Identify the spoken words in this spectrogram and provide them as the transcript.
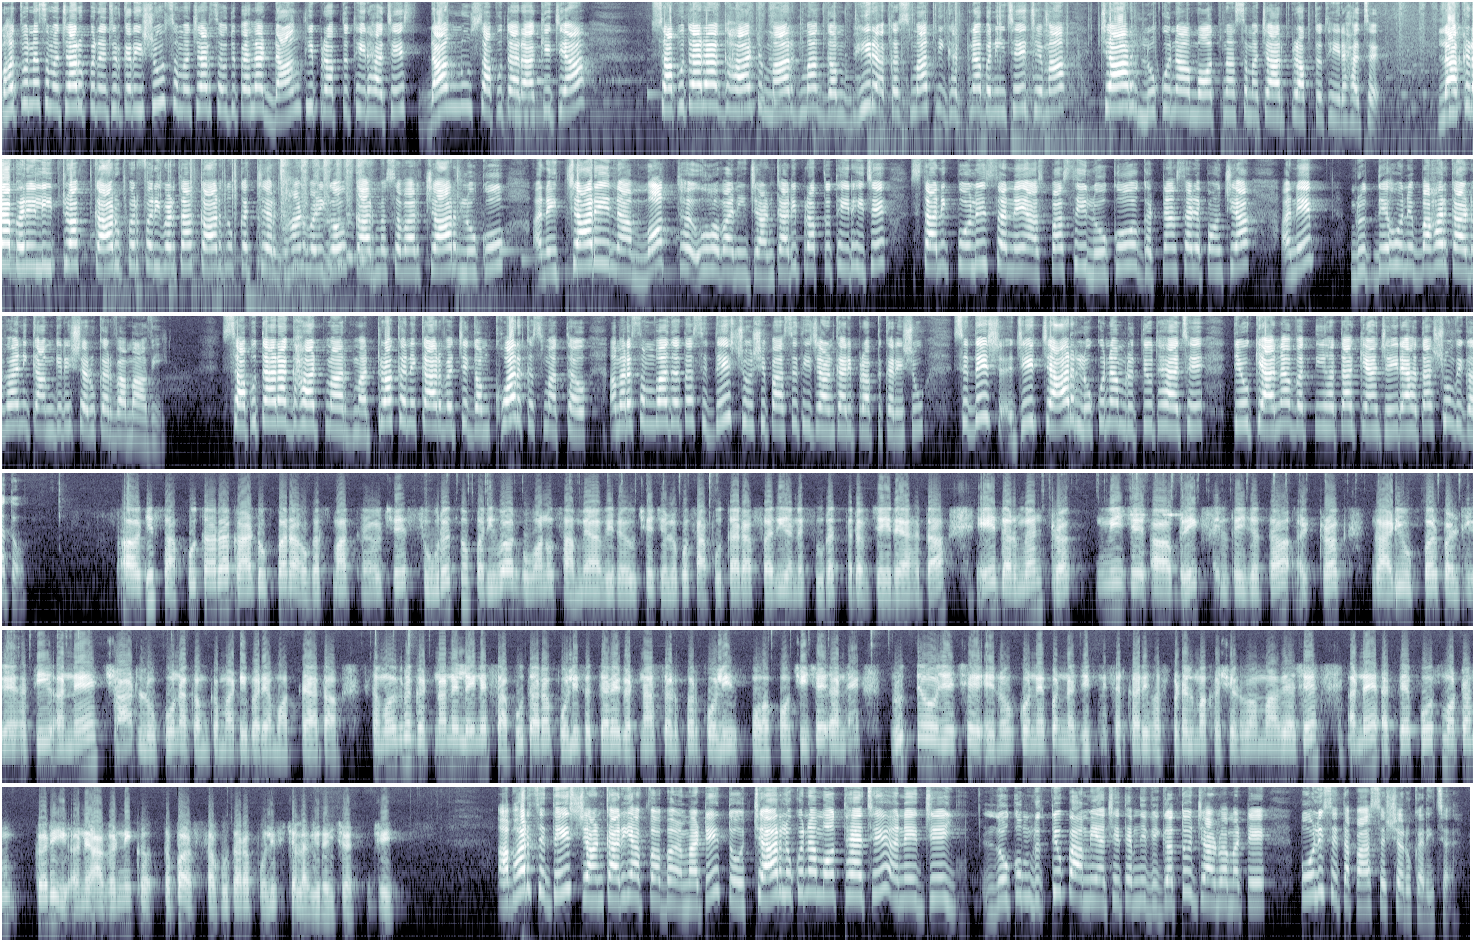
મહત્વના સમાચાર ઉપર નજર કરીશું. સમાચાર સૌથી પહેલા ડાંગથી પ્રાપ્ત થઈ રહ્યા છે. ડાંગનું સાપુતારા કે જ્યાં સાપુતારા ઘાટ માર્ગમાં ગંભીર અકસ્માતની ઘટના બની છે, જેમાં ચાર લોકોના મોતના સમાચાર પ્રાપ્ત થઈ રહ્યા છે. લાકડા ભરેલી ટ્રક કાર ઉપર ફરી વળતા કારનો કચ્ચર ઘાણ વળી ગયો. કારમાં સવાર ચાર લોકો અને ચારેયના મોત થયું હોવાની જાણકારી પ્રાપ્ત થઈ રહી છે. સ્થાનિક પોલીસ અને આસપાસથી લોકો ઘટના સ્થળે પહોંચ્યા અને મૃતદેહોને બહાર કાઢવાની કામગીરી શરૂ કરવામાં આવી. સાપુતારા ઘાટ માર્ગમાં ટ્રક અને કાર વચ્ચે ગમખ્વાર અકસ્માત થયો. અમારા સંવાદદાતા સિદ્ધેશ જોશી પાસેથી જાણકારી પ્રાપ્ત કરીશું. સિદ્ધેશ, જે ચાર લોકોના મૃત્યુ થયા છે, તેઓ ક્યાંના વતની હતા, ક્યાં જઈ રહ્યા હતા, શું વિગતો? જે, સાપુતારા ઘાટ ઉપર આ અકસ્માત થયો છે. સુરતનો પરિવાર હોવાનું સામે આવી રહ્યું છે. જે લોકો સાપુતારા ફરી અને સુરત તરફ જઈ રહ્યા હતા. એ દરમિયાન ટ્રકની જે બ્રેક ફેલ થઈ જતા ટ્રક ગાડી ઉપર પલટી ગઈ હતી અને ચાર લોકોના કમકમાટી ભર્યા મોત થયા હતા. સમગ્ર ઘટનાને લઈને સાપુતારા પોલીસ અત્યારે ઘટના સ્થળ પર પોલીસ પહોંચી છે અને મૃતદેહો જે છે એ લોકોને પણ નજીકની સરકારી હોસ્પિટલમાં ખસેડવામાં આવ્યા છે અને અત્યારે પોસ્ટમોર્ટમ કરી અને આગળની તપાસ સાપુતારા પોલીસ ચલાવી રહી છે. જી. આભાર સિદ્ધેશ. જાણકારી આપવા માટે તો ચાર લોકોના મોત થયા છે અને જે લોકો મૃત્યુ પામ્યા છે તેમની વિગતો જાણવા માટે પોલીસે તપાસ શરૂ કરી છે.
